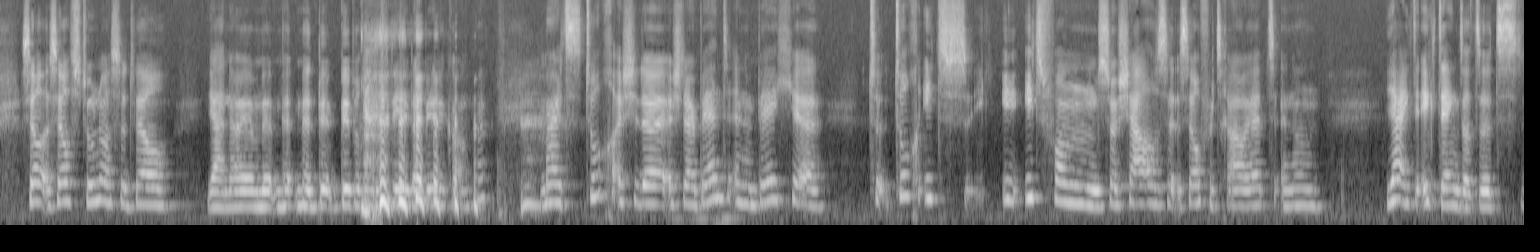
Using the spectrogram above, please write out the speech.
Zel, zelfs toen was het wel, ja, nou ja, met, met, met bi- bibberende knieën daar binnenkomen. Maar het is toch, als je, de, als je daar bent en een beetje toch iets, iets van sociaal zelfvertrouwen hebt. En dan, ja, ik, ik denk dat het,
